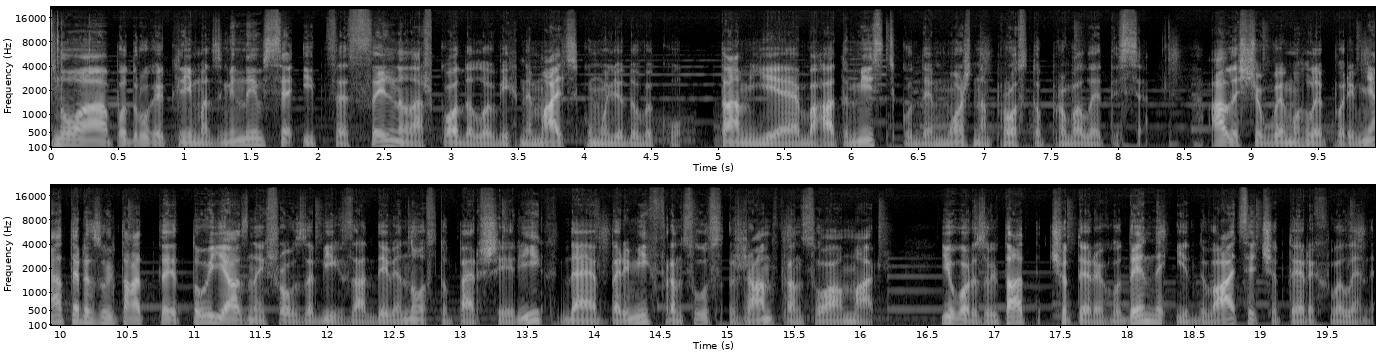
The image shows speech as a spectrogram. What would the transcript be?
Ну а по-друге, клімат змінився, і це сильно нашкодило вігнемальському льодовику. Там є багато місць, куди можна просто провалитися. Але щоб ви могли порівняти результати, то я знайшов забіг за 91 рік, де переміг француз Жан Франсуа Марш. Його результат 4 години і 24 хвилини.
